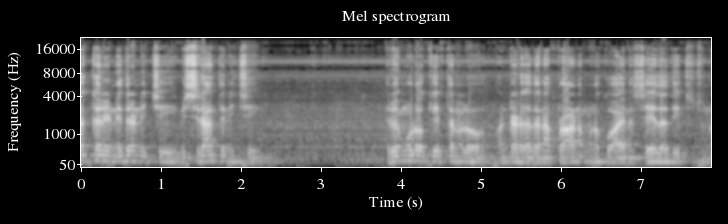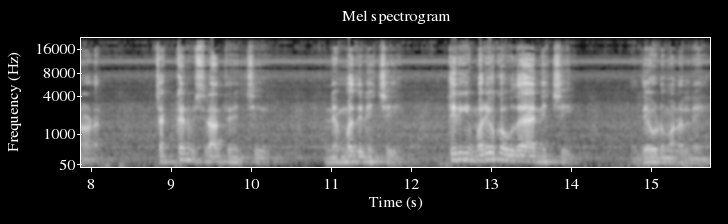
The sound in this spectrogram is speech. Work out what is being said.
చక్కని నిద్రనిచ్చి విశ్రాంతినిచ్చి ఇరవై మూడో కీర్తనలో అంటాడు కదా నా ప్రాణమునకు ఆయన సేద తీర్చుచున్నాడని. చక్కని విశ్రాంతినిచ్చి నెమ్మదినిచ్చి తిరిగి మరి ఒక ఉదయాన్నిచ్చి దేవుడు మనల్ని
